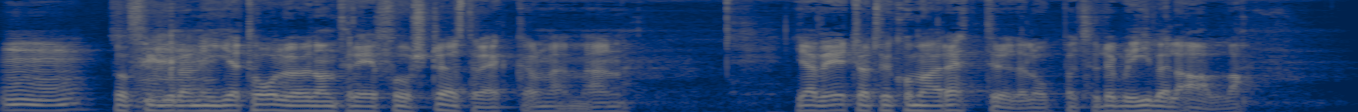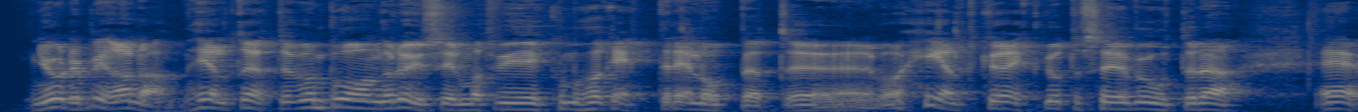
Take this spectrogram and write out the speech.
Mm. Så 4, 9, 12 är de tre första jag sträckar med men jag vet ju att vi kommer ha rätt i det där loppet för det blir väl alla. Jo, det blir alla. Helt rätt. Det var en bra analys genom att vi kommer ha rätt i det loppet. Eh, Det var helt korrekt. Låt oss säga emot det där. Eh,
